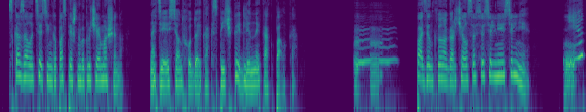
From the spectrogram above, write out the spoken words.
— сказала тетенька, поспешно выключая машину. «Надеюсь, он худой, как спичка, и длинный, как палка». Паддингтон огорчался все сильнее и сильнее. «Нет,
